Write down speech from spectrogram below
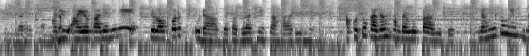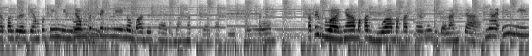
bener banget. aduh ayo kalian ini lovers udah berapa gelas nih sehari nih Aku tuh kadang sampai lupa gitu. Nggak ngitungin berapa gelas. Yang penting minum. yang penting minum ada sehat banget ya tapi itu tapi buahnya makan buah makan sayurnya juga lancar Nah ini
